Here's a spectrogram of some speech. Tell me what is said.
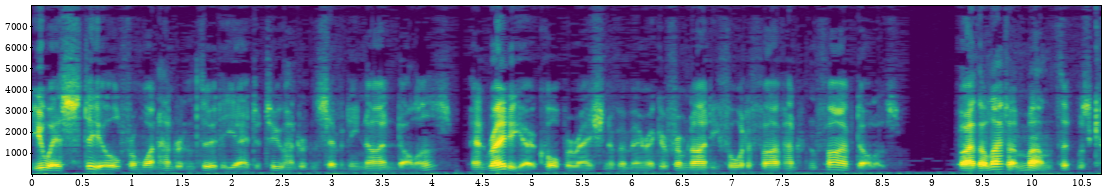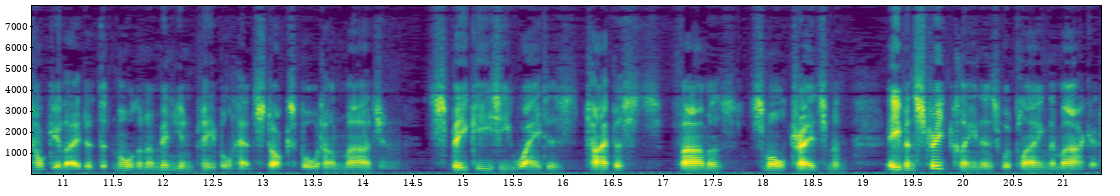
U.S. Steel from 138 to $279, and Radio Corporation of America from 94 to $505. By the latter month it was calculated that more than a million people had stocks bought on margin, Speakeasy waiters, typists, farmers, small tradesmen, even street cleaners were playing the market,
